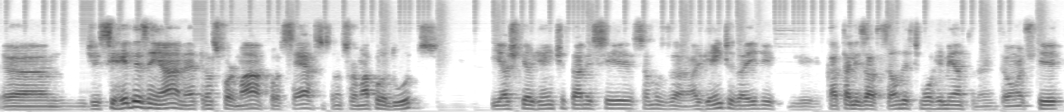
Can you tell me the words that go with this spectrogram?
uh, de se redesenhar, né, transformar processos, transformar produtos. E acho que a gente está nesse, somos agentes aí de, de, catalisação desse movimento, né? Então acho que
